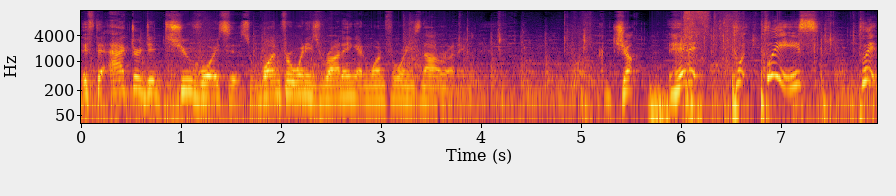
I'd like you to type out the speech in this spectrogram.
If the actor did two voices, one for when he's running and one for when he's not running. Jump, hit it, Pl please, please,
